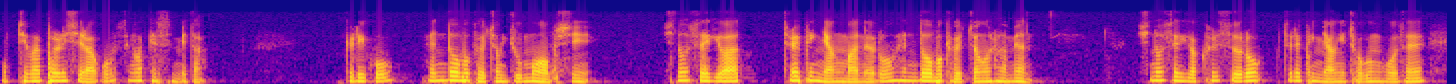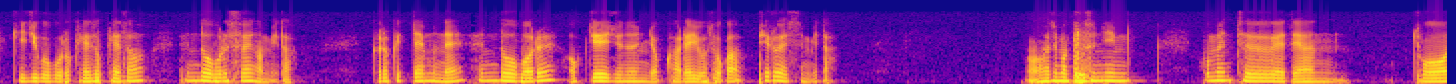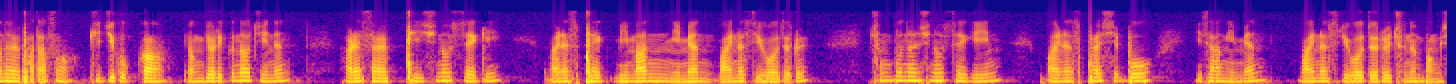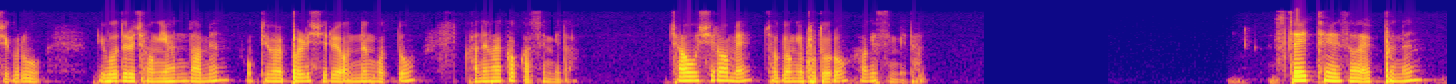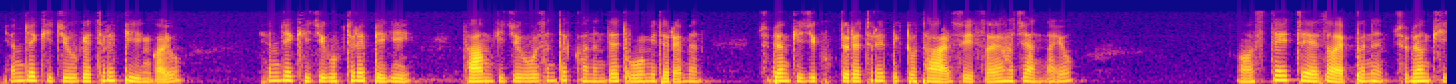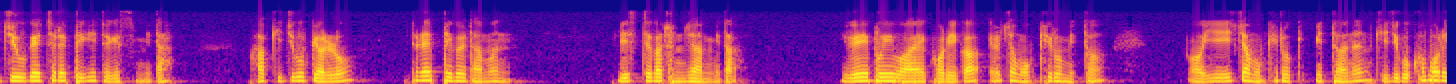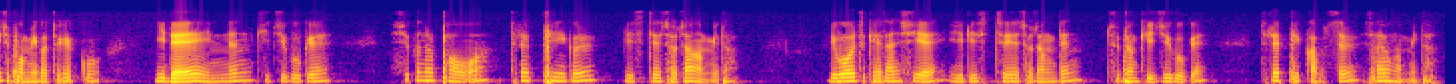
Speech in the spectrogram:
옵티멀 펄리시라고 생각했습니다. 그리고 핸드오버 결정 유무 없이 신호 세기와 트래픽 양만으로 핸드오버 결정을 하면 신호 세기가 클수록 트래픽 양이 적은 곳에 기지국으로 계속해서 핸드오버를 수행합니다. 그렇기 때문에 핸드오버를 억제해주는 역할의 요소가 필요했습니다. 어, 하지만 교수님 코멘트에 대한 조언을 받아서 기지국과 연결이 끊어지는 RSRP 신호세기 마이너스 100 미만이면 마이너스 6워드를 충분한 신호세기인 마이너스 85 이상이면 마이너스 리워드를 주는 방식으로 리워드를 정의한다면 옵티멀 펄리시를 얻는 것도 가능할 것 같습니다. 차후 실험에 적용해 보도록 하겠습니다. 스테이트에서 F는 현재 기지국의 트래픽인가요? 현재 기지국 트래픽이 다음 기지국을 선택하는 데 도움이 되려면 주변 기지국들의 트래픽도 다 알 수 있어야 하지 않나요? 어, 스테이트에서 F는 주변 기지국의 트래픽이 되겠습니다. 각 기지국별로 트래픽을 담은 리스트가 존재합니다. UAV와의 거리가 1.5km, 어, 이 1.5km는 기지국 커버리지 범위가 되겠고, 이 내에 있는 기지국의 시그널 파워와 트래픽을 리스트에 저장합니다. 리워드 계산 시에 이 리스트에 저장된 주변 기지국의 트래픽 값을 사용합니다.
